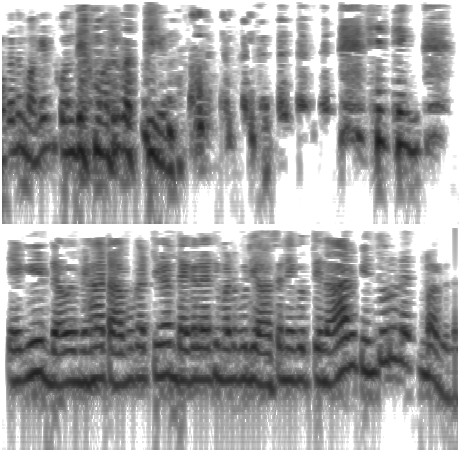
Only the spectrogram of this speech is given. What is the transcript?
මොකද මගේ කොන්දේ අමාරුවක් තියෙනවා. ඉතින් ඒකේ දව මෙහාට ආපු කට්ටිය නම් දැකලා ඇති මට පොඩි ආසනයකුත් තියෙන ආර පින්තූරු නැති බගද.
